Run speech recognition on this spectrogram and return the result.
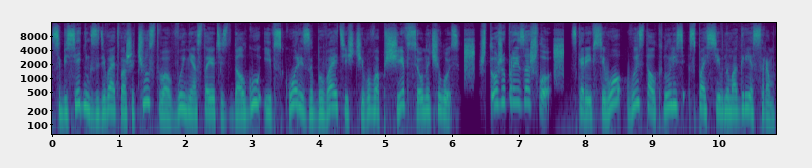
Собеседник задевает ваши чувства, вы не остаетесь в долгу и вскоре забываете забываете, с чего вообще все началось. Что же произошло? Скорее всего, вы столкнулись с пассивным агрессором,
